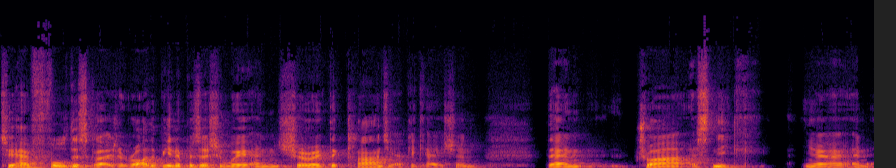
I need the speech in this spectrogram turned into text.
to have full disclosure. Rather be in a position where an insurer declines your application than try a sneak, know, and,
